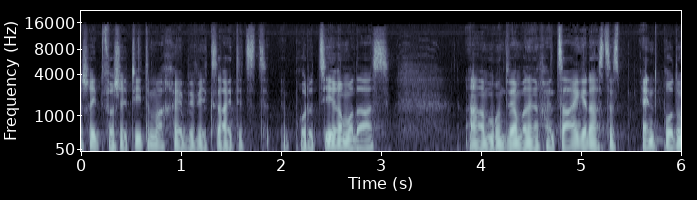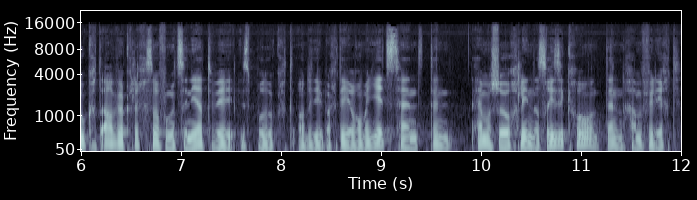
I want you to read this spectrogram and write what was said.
Schritt für Schritt weitermachen. Eben, wie gesagt, jetzt produzieren wir das. Ähm, und wenn wir dann können zeigen dass das Endprodukt auch wirklich so funktioniert wie das Produkt oder die Bakterien, die wir jetzt haben, dann haben wir schon ein kleines Risiko und dann kann man vielleicht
